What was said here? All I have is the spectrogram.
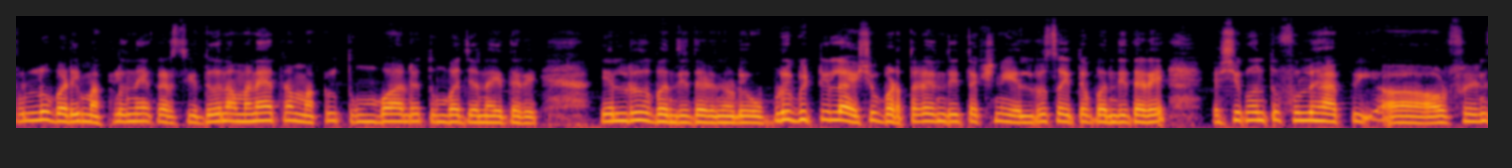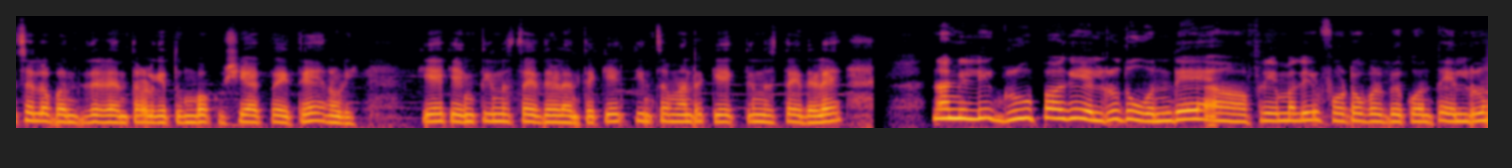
ಫುಲ್ಲು ಬರೀ ಮಕ್ಕಳನ್ನೇ ಕರೆಸಿದ್ದು. ನಮ್ಮ ಮನೆ ಹತ್ರ ಮಕ್ಕಳು ತುಂಬ ಅಂದರೆ ತುಂಬ ಜನ ಇದ್ದಾರೆ. ಎಲ್ಲರೂ ಬಂದಿದ್ದಾರೆ ನೋಡಿ. ಒಬ್ಬರು ಬಿಟ್ಟಿಲ್ಲ, ಯಶು ಬರ್ತಡೇ ಅಂದಿದ ತಕ್ಷಣ ಎಲ್ಲರೂ ಸಹಿತ ಬಂದಿದ್ದಾರೆ. ಯಶಿಗಂತೂ ಫುಲ್ ಹ್ಯಾಪಿ ಅವ್ರ ಫ್ರೆಂಡ್ಸ್ ಎಲ್ಲ ಬಂದಿದ್ದಾರೆ ಅಂತ ಅವಳಿಗೆ ತುಂಬ ಖುಷಿ ಆಗ್ತೈತೆ ನೋಡಿ. ಕೇಕ್ ಹೆಂಗೆ ತಿನ್ನಿಸ್ತಾ ಇದ್ದಾಳೆ ಅಂತ. ಕೇಕ್ ತಿನ್ಸಮ್ಮ ಅಂದರೆ ಕೇಕ್ ತಿನ್ನಿಸ್ತಾ ಇದ್ದಾಳೆ. ನಾನಿಲ್ಲಿ ಗ್ರೂಪಾಗಿ ಎಲ್ರದ್ದು ಒಂದೇ ಫ್ರೇಮಲ್ಲಿ ಫೋಟೋ ಬರಬೇಕು ಅಂತ ಎಲ್ಲರೂ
